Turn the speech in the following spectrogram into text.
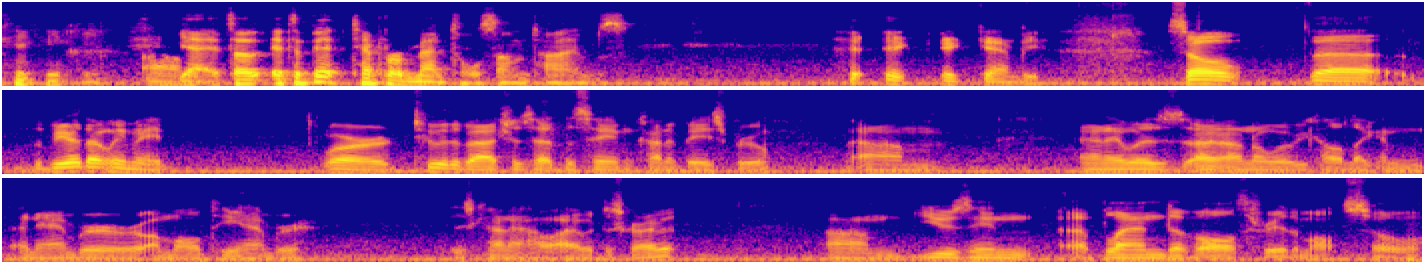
um, yeah, it's a it's a bit temperamental sometimes. It, it, can be. So the the beer that we made, or two of the batches had the same kind of base brew, um, and it was I don't know what we call it, like an, an amber or a multi amber, is kind of how I would describe it um, using a blend of all three of the malts. So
